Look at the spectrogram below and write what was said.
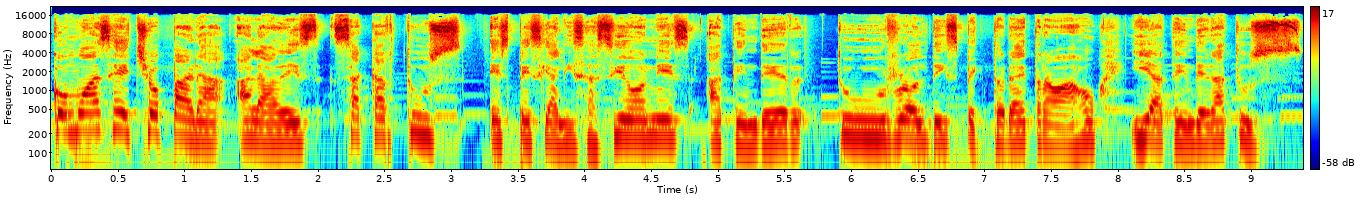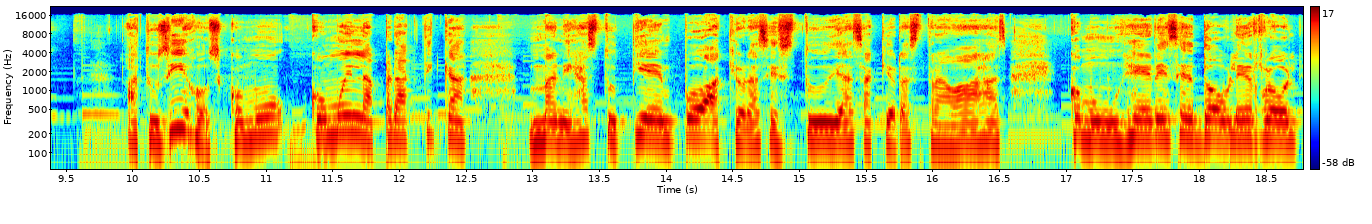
cómo has hecho para a la vez sacar tus especializaciones, atender tu rol de inspectora de trabajo y atender a tus a tus hijos? ¿Cómo, ¿Cómo en la práctica manejas tu tiempo? ¿A qué horas estudias? ¿A qué horas trabajas? Como mujer ese doble rol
